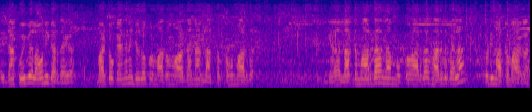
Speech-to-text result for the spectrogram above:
ਇਦਾਂ ਕੋਈ ਵੀ ਅਲਾਉ ਨਹੀਂ ਕਰਦਾ ਹੈਗਾ। ਬਟ ਉਹ ਕਹਿੰਦੇ ਨੇ ਜਦੋਂ ਪ੍ਰਮਾਤਮਾ ਮਾਰਦਾ ਨਾ ਲੱਤ ਉਹ ਮਾਰਦਾ ਕਹਿੰਦਾ ਲੱਤ ਮਾਰਦਾ ਨਾ ਮੁੱਕ ਮਾਰਦਾ ਸਾਰੇ ਤੋਂ ਪਹਿਲਾਂ ਥੋੜੀ ਮੱਤ ਮਾਰਦਾ।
